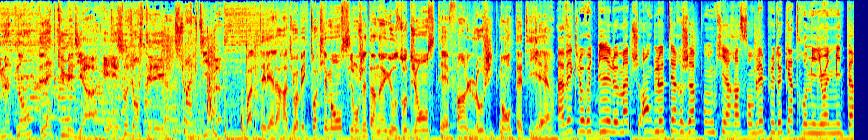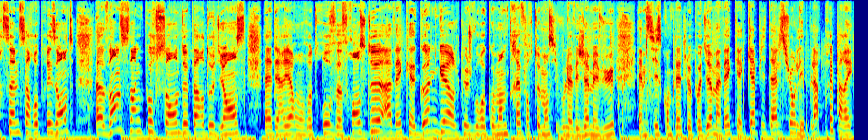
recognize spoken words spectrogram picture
Et maintenant, l'actu média et les audiences télé sur Active. On parle télé à la radio avec toi Clément. Si on jette un œil aux audiences, TF1 logiquement en tête hier. Avec le rugby et le match Angleterre-Japon qui a rassemblé plus de 4 millions et demi de personnes, ça représente euh, 25% de part d'audience. Euh, Derrière, on retrouve France 2 avec Gone Girl que je vous recommande très fortement si vous l'avez jamais vu. M6 complète le podium avec Capital sur les plats préparés.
